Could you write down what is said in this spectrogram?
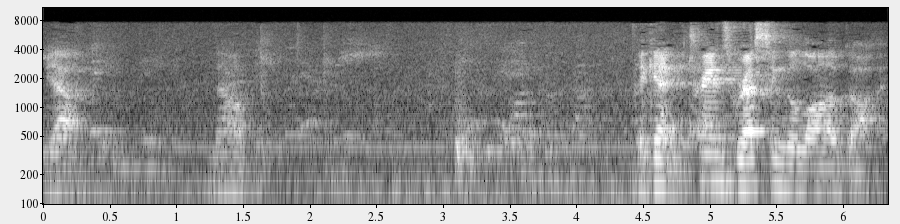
Yeah. No. Again, transgressing the law of God,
